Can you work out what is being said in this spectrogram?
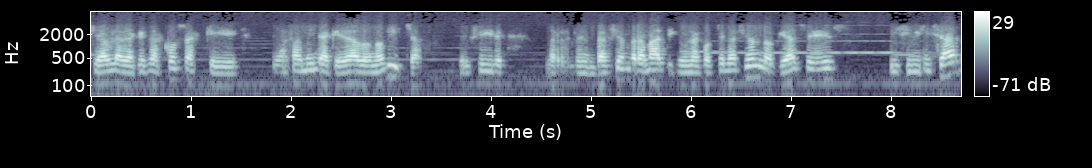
que habla de aquellas cosas que la familia ha quedado no dichas. Es decir, la representación dramática de una constelación lo que hace es visibilizar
